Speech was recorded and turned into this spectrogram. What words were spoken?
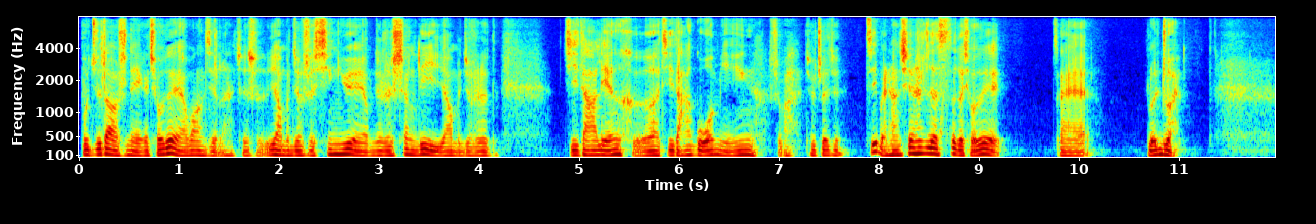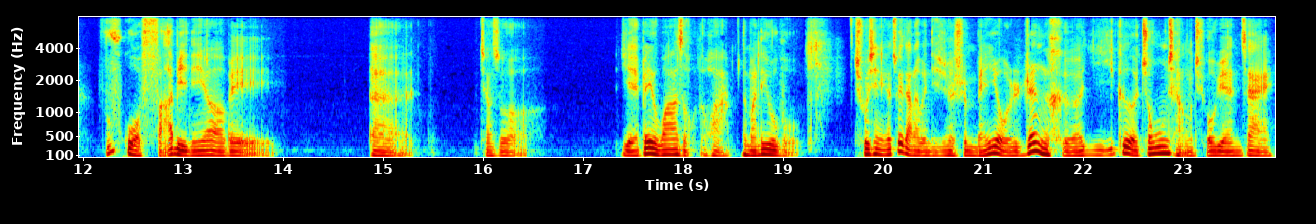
不知道是哪个球队啊，忘记了。就是要么就是星月，要么就是胜利，要么就是吉达联合、吉达国民，是吧？就这就基本上先是这四个球队在轮转。如果法比尼奥被呃叫做。也被挖走的话，那么利物浦出现一个最大的问题，就是没有任何一个中场球员在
